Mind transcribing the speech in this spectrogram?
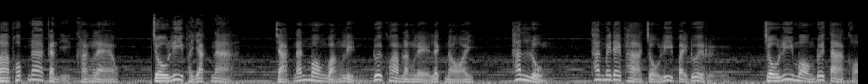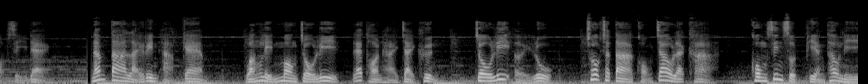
มาพบหน้ากันอีกครั้งแล้ว โจลี่พยักหน้า จากนั้นมองหวังหลินด้วยความลังเลเล็กน้อย ท่านลุงท่านไม่ได้พาโจลี่ไปด้วยหรือ โจลี่มองด้วยตาขอบสีแดง น้ำตาไหลรินอาบแก้ม หวังหลินมองโจลี่และถอนหายใจขึ้น โจลี่เอ่ยลูก โชคชะตาของเจ้าและข้า คงสิ้นสุดเพียงเท่านี้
